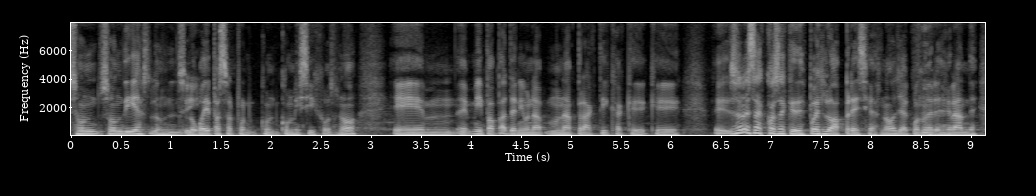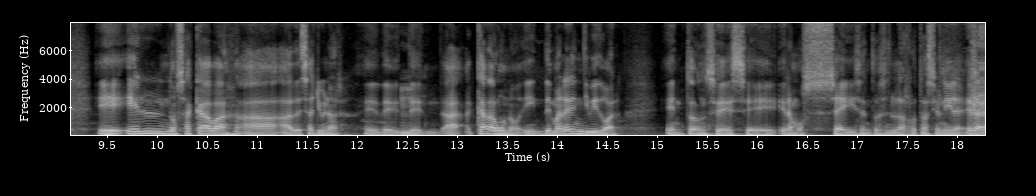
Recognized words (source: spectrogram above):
son, son días donde Sí. lo voy a pasar por- con, con mis hijos, ¿no? Eh, eh, mi papá tenía una, una práctica que, que- eh, son esas cosas que después lo aprecias, ¿no? Ya cuando eres grande. Eh, él nos sacaba a, a desayunar, de, de- a cada uno, de manera individual. Entonces eh, éramos seis, entonces la rotación era, era,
